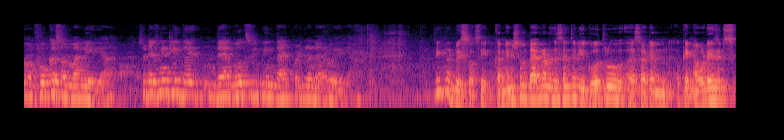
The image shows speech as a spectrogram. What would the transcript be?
uh, focus on one area. So definitely their, their works will be in that particular narrow area. Need not be so. See, conventional background in the sense that you go through a certain. Okay, nowadays it's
